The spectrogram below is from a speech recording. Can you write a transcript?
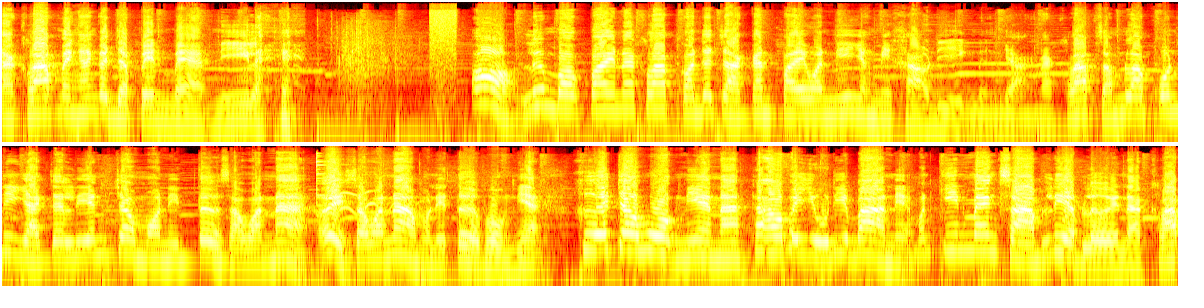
นะครับ ไม่งั้นก็จะเป็นแบบนี้แหละอ้อลืมบอกไปนะครับ ก่อนจะจากกันไปวันนี้ยังมีข่าวดีอีกหนึ่งอย่างนะครับสำหรับคนที่อยากจะเลี้ยงเจ้ามอนิเตอร์สวาน่าเอ้ยสวาน่ามอนิเตอร์พวกเนี้ยคือไอ้เจ้าพวกเนี้ยนะ ถ้าเอาไปอยู่ที่บ้านเนี่ย มันกินแมงสาบเรียบเลยนะครับ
